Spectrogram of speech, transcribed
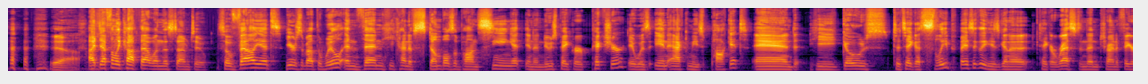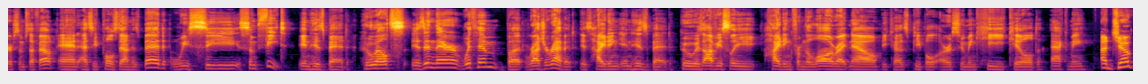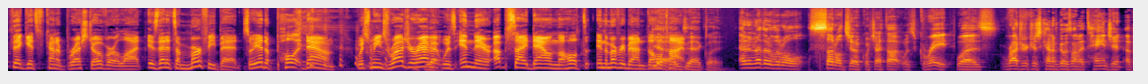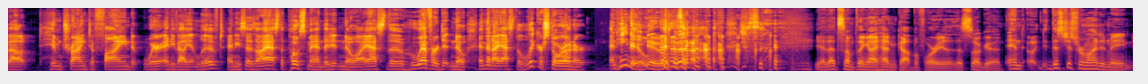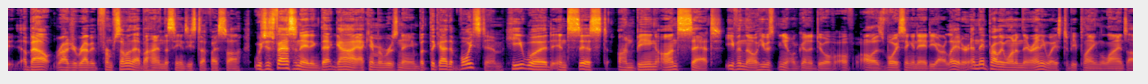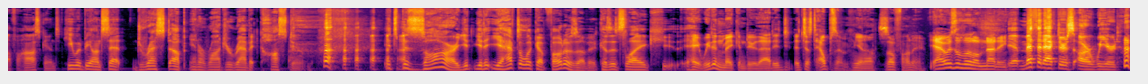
Yeah. I definitely caught that one this time too. So Valiant hears about the will and then he kind of stumbles upon seeing it in a newspaper picture. It was in Acme's pocket and he goes to take a sleep basically. He's going to take a rest and then trying to figure some stuff out. And as he pulls down his bed, we see some feet in his bed. Who else is in there with him but Roger Rabbit is hiding in his bed, who is obviously hiding from the law right now because people are assuming he killed Acme. A joke that gets kind of brushed over a lot is that it's a Murphy bed, so he had to pull it down, which means Roger Rabbit Yeah. was in there upside down the whole t- in the Murphy bed the whole yeah, time. exactly. And another little subtle joke, which I thought was great, was Roger just kind of goes on a tangent about him trying to find where Eddie Valiant lived. And he says, I asked the postman, they didn't know. I asked the whoever didn't know. And then I asked the liquor store owner, and he knew. knew. Like, just- Yeah, that's something I hadn't caught before either. That's so good. And uh, this just reminded me about Roger Rabbit from some of that behind the scenesy stuff I saw, which is fascinating. That guy, I can't remember his name, but the guy that voiced him, he would insist on being on set, even though he was, you know, going to do all, all his voicing in ADR later, and they'd probably want him there anyways to be playing the lines off of Hoskins. He would be on set dressed up in a Roger Rabbit costume. it's bizarre. You, you, you have to look up photos of it because it's like, hey, we didn't make him do that. It, it just helps him, you know? So funny. Yeah, it was a little nutty. yeah, method actors are weird.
